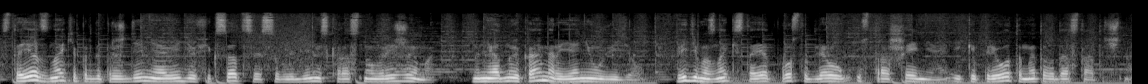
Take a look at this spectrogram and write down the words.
Стоят знаки предупреждения о видеофиксации с соблюдением скоростного режима, но ни одной камеры я не увидел. Видимо, знаки стоят просто для устрашения, и киприотам этого достаточно.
